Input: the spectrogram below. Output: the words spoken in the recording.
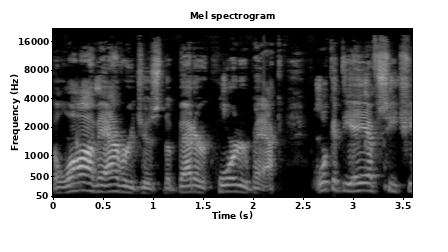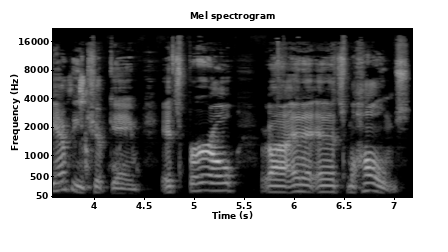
the law of averages, the better quarterback. Look at the AFC Championship game. It's Burrow uh, and, and it's Mahomes.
